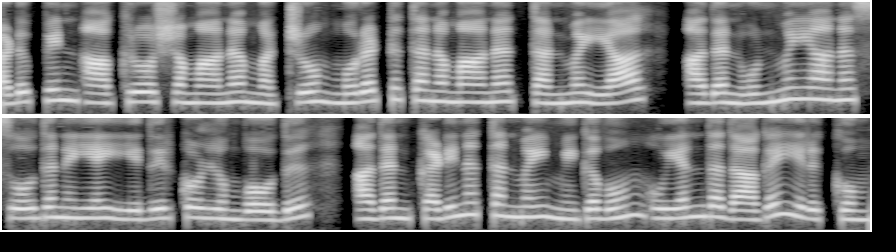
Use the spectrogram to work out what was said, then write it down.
அடுப்பின் ஆக்ரோஷமான மற்றும் முரட்டுத்தனமான தன்மையால் அதன் உண்மையான சோதனையை எதிர்கொள்ளும்போது அதன் கடினத்தன்மை மிகவும் உயர்ந்ததாக இருக்கும்.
